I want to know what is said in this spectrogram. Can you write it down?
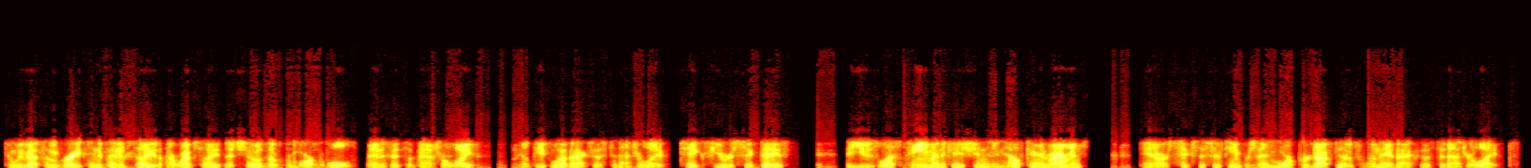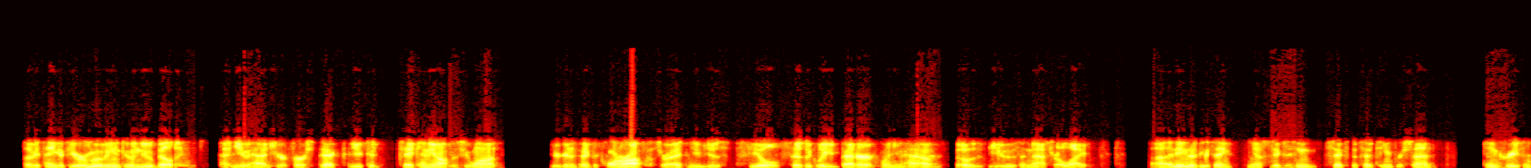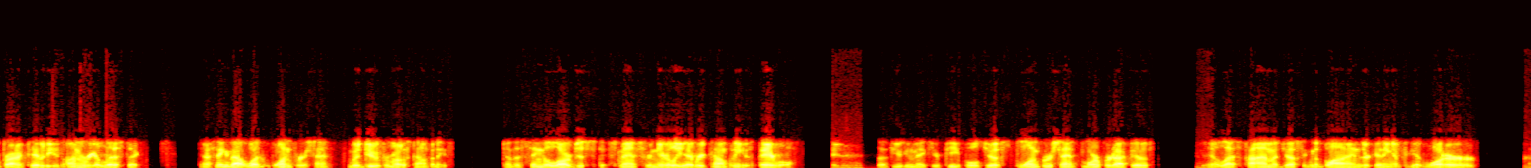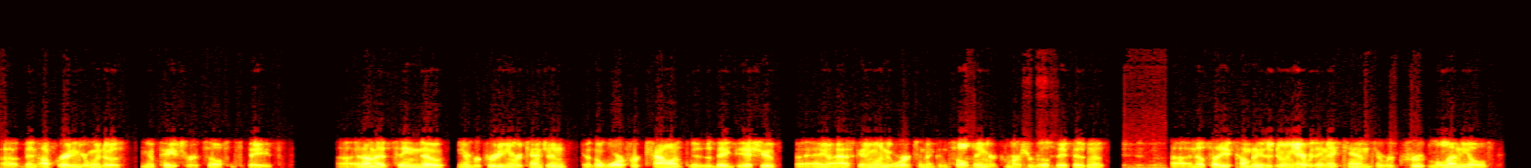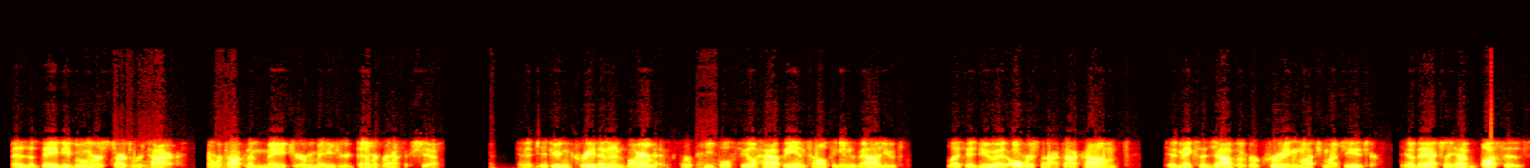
And we've got some great independent studies on our website that show the remarkable benefits of natural light. You know, people who have access to natural light take fewer sick days, they use less pain medication in healthcare environments, and are 6 to 15% more productive when they have access to natural light. So if you think if you were moving into a new building and you had your first pick, you could take any office you want. You're going to pick the corner office, right? You just feel physically better when you have those views and natural light. Uh, and even if you think, you know, 16, 6 to 15 percent increase in productivity is unrealistic, know, think about what 1 percent would do for most companies. Know, the single largest expense for nearly every company is payroll. So if you can make your people just 1 percent more productive, you know, less time adjusting the blinds or getting up to get water, uh, then upgrading your windows, you know, pays for itself in spades. Uh, and on that same note, you know, recruiting and retention, you know, the war for talent is a big issue. Uh, you know, ask anyone who works in the consulting or commercial real estate business, uh, and they'll tell you companies are doing everything they can to recruit millennials as the baby boomers start to retire. And we're talking a major, major demographic shift. And if, if you can create an environment where people feel happy and healthy and valued, like they do at Overstock.com, it makes the job of recruiting much, much easier. You know, they actually have buses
